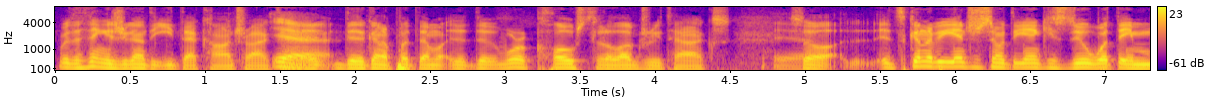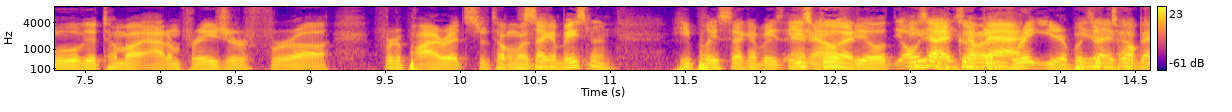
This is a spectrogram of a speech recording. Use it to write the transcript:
But the thing is, you're going to have to eat that contract. Yeah. they're going to put them. We're close to the luxury tax, so it's going to be interesting what the Yankees do, what they move. They're talking about Adam Frazier for uh, for the Pirates. They're talking about Second baseman. He plays second base He's and good. outfield. Oh He's yeah, had a he's good having bat. a great year. But He's they're talking,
